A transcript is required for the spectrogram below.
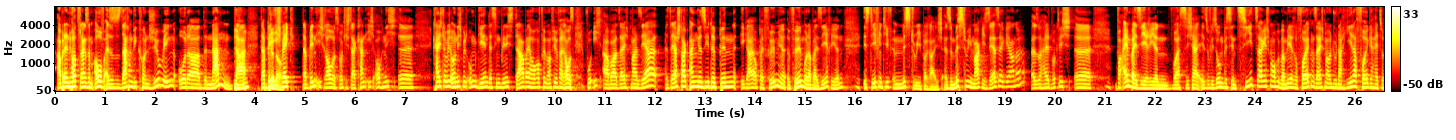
Aber dann hört es langsam auf. Also so Sachen wie Conjuring oder The Nun, da, mhm, da bin genau. ich weg. Da bin ich raus, wirklich. Da kann ich auch nicht. Äh, kann ich, glaube ich, auch nicht mit umgehen. Deswegen bin ich da bei Horrorfilmen auf jeden Fall raus. Wo ich aber, sag ich mal, sehr, sehr stark angesiedelt bin, egal ob bei Filmen, äh, Film oder bei Serien, ist definitiv im Mystery-Bereich. Also Mystery mag ich sehr, sehr gerne. Also halt wirklich, äh, vor allem bei Serien, was sich ja sowieso ein bisschen zieht, sage ich mal, auch über mehrere Folgen, sage ich mal, und du nach jeder Folge halt so,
